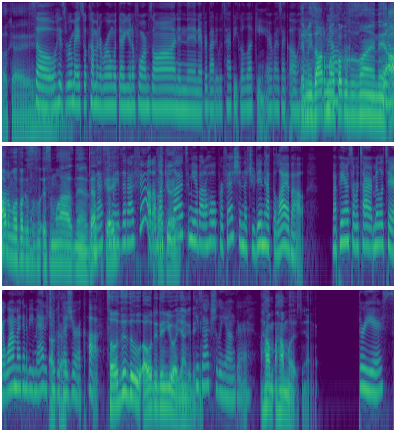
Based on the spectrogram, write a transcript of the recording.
Okay. So his roommates would come in the room with their uniforms on, and then everybody was happy go lucky. Everybody's like, oh, that means all the motherfuckers are- was lying then. All all- the motherfuckers is, is some lies then. If that's, and that's the the, way that I felt. I'm like, you lied to me about a whole profession that you didn't have to lie about. My parents are retired military. Why am I going to be mad at you Okay. because you're a cop? so is this dude older than you or younger than He's you? He's actually younger, How how much younger? three years.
